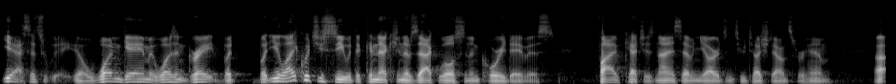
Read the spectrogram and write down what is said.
yes, it's you know one game it wasn't great, but but you like what you see with the connection of Zach Wilson and Corey Davis. Five catches, 97 yards, and two touchdowns for him. Uh,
